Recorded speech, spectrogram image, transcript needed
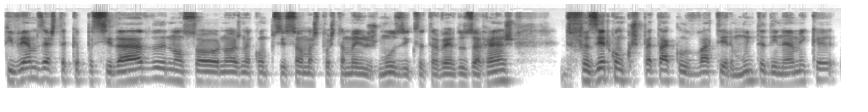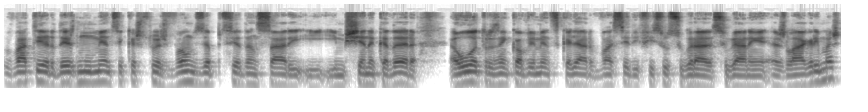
tivemos esta capacidade, não só nós na composição, mas depois também os músicos através dos arranjos, de fazer com que o espetáculo vá ter muita dinâmica, vá ter desde momentos em que as pessoas vão desaparecer dançar e, e mexer na cadeira, a outros em que obviamente se calhar vai ser difícil segurar, segurarem as lágrimas,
